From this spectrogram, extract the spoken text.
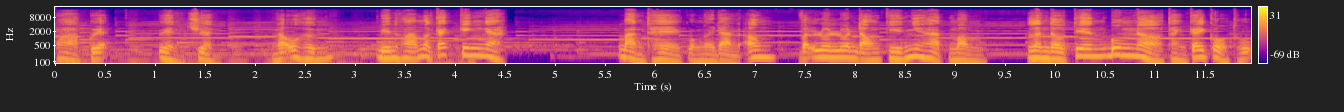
hòa quyện uyển chuyển ngẫu hứng biến hóa một cách kinh ngạc. Bản thể của người đàn ông vẫn luôn luôn đóng kín như hạt mầm lần đầu tiên bung nở thành cây cổ thụ.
